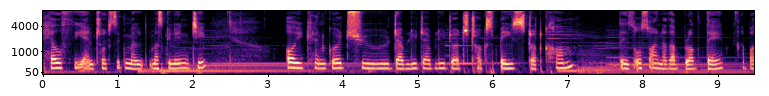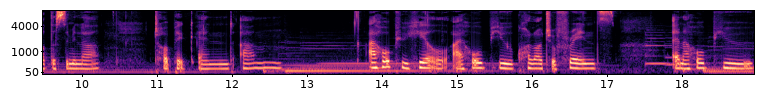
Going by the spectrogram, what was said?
healthy and toxic masculinity or you can go to www.talkspace.com. There's also another blog there about the similar topic, and um, I hope you heal. I hope you call out your friends, and I hope you,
